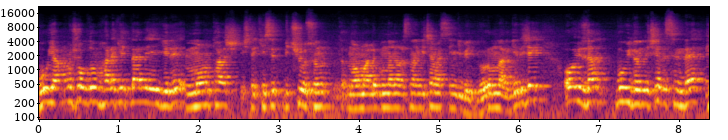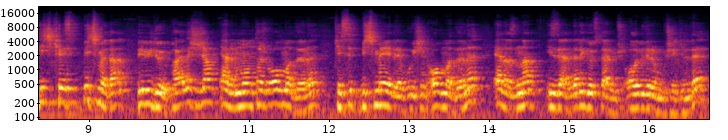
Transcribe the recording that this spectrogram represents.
Bu yapmış olduğum hareketlerle ilgili montaj, işte kesit biçiyorsun, normalde bunların arasından geçemezsin gibi yorumlar gelecek. O yüzden bu videonun içerisinde hiç kesip biçmeden bir videoyu paylaşacağım. Yani montaj olmadığını, kesip biçmeyle bu işin olmadığını en azından izleyenlere göstermiş olabilirim bu şekilde.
